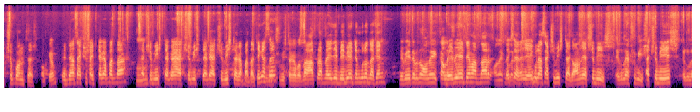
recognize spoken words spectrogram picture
একশো পঞ্চাশ। ওকে এটা আছে একশো ষাট টাকা পাতা একশো বিশ টাকা একশো বিশ টাকা একশো বিশ টাকা পাতা ঠিক আছে? একশো বিশ টাকা পাতা। তারপর আপনার এই যে বেবি আইটেমগুলো দেখেন বেবি কিন্তু অনেক বেবি আইটেম আপনার দেখছেন যে এগুলো আছে একশো বিশ টাকা অনলি একশো বিশ। এগুলো একশো বিশ। একশো বিশ এগুলো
